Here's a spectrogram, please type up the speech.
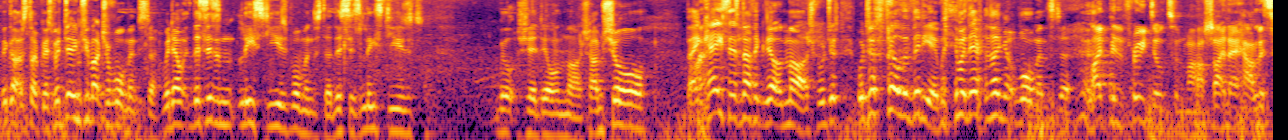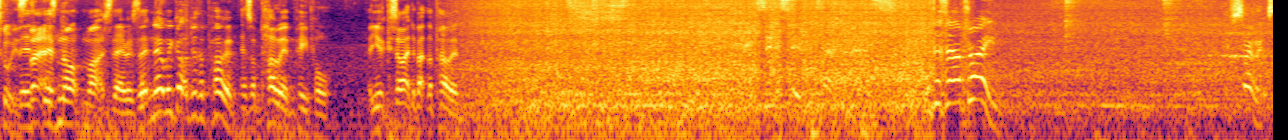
We've got to stop, Chris. We're doing too much of Warminster. We don't. This isn't least used Warminster. This is least used Wiltshire Dilton Marsh. I'm sure. But in case there's nothing to Dilton Marsh, we'll just we'll just fill the video with, with everything at Warminster. I've been through Dilton Marsh. I know how little is There's, there. there's not much there, is there? No, we've got to do the poem. There's a poem, people. Are you excited about the poem? Is this our train? So it's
